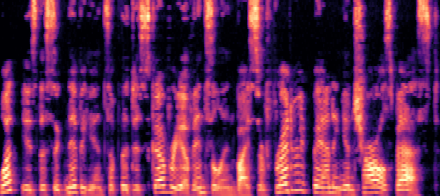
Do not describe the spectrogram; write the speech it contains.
What is the significance of the discovery of insulin by Sir Frederick Banting and Charles Best?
